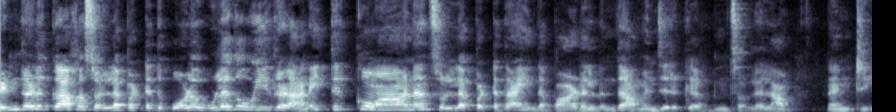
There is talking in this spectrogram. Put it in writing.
பெண்களுக்காக சொல்லப்பட்டது போல உலக உயிர்கள் அனைத்திற்குமான சொல்லப்பட்டதா இந்த பாடல் வந்து அமைஞ்சிருக்கு அப்படின்னு சொல்லலாம். நன்றி.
